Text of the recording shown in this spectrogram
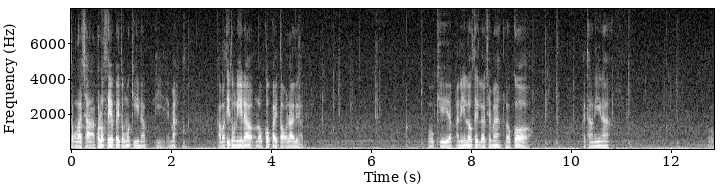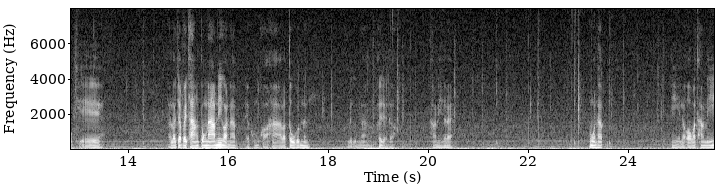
ตรงราชาเพราะเราเซฟไปตรงเมื่อกี้นะครับนี่เห็นไหมกลับมาที่ตรงนี้แล้วเราก็ไปต่อได้เลยครับ โอเคครับอันนี้เราเสร็จแล้วใช่ไหมเราก็ ไปทางนี้นะโอเคเดี๋ยวเราจะไปทางตรงน้ำนี่ก่อนนะครับ เดี๋ยวผมขอหาประตูแป๊บนึงลืมนะเอ้ยเดี๋ยวเดี๋ยวทางนี้ก็ได้นู่นครับนี่เราออกมาทางนี้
